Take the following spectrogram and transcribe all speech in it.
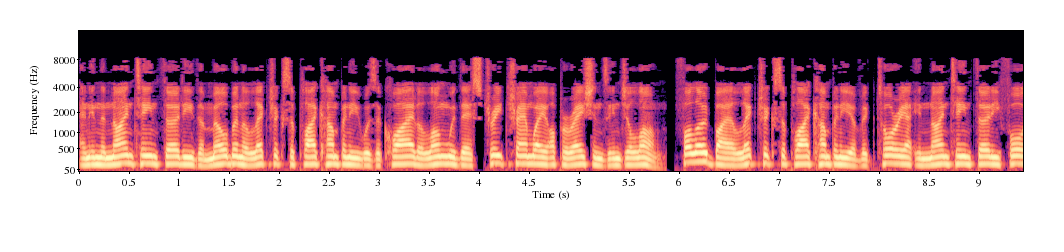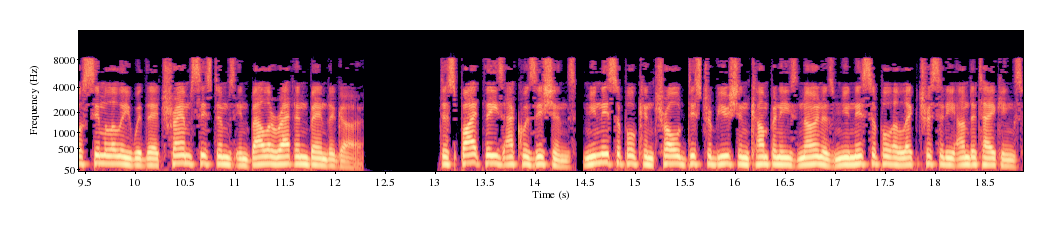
and in the 1930 the Melbourne Electric Supply Company was acquired along with their street tramway operations in Geelong, followed by Electric Supply Company of Victoria in 1934 similarly with their tram systems in Ballarat and Bendigo. Despite these acquisitions, municipal-controlled distribution companies known as Municipal Electricity Undertakings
